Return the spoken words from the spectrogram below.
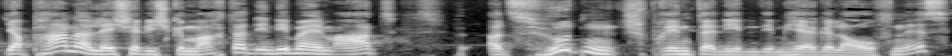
Japaner lächerlich gemacht hat, indem er im Art als Hürdensprinter neben dem hergelaufen ist?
